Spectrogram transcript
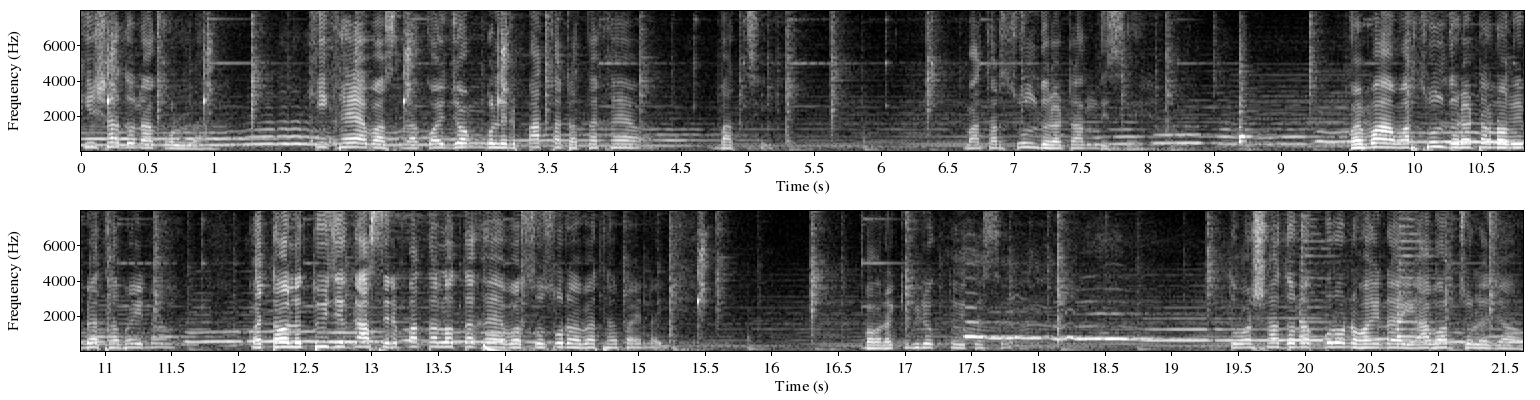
কি সাধনা করলা? কি খায়া বাঁচলা? কয় জঙ্গলের পাতা টাতা খায়া বাঁচছি মাথার চুল ধরে টান দিছে। কয়, মা, আমার চুল ধরে টান, আমি ব্যথা পাই না। কয়, তাহলে তুই যে গাছের পাতা লতা খায়া বাঁচছো চোরা ব্যথা পাই নাই। বাবারা কি বিরক্ত হইতেছে? তোমার সাধনা পূরণ হয় নাই, আবার চলে যাও।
